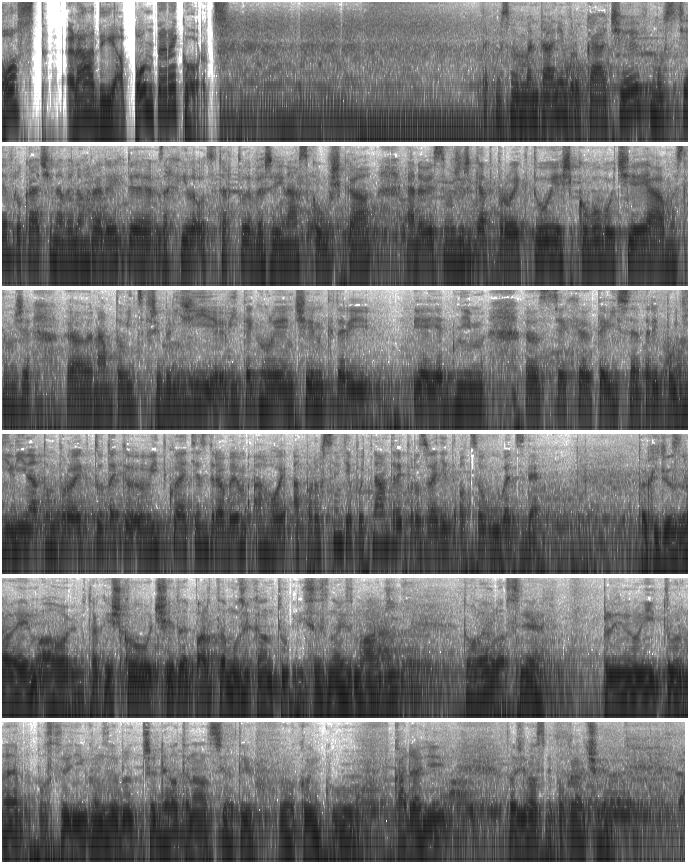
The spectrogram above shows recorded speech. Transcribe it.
Host Rádia Ponte Records. Tak my jsme momentálně v Rokáči, v Mostě, v Rokáči na Vinohradech, kde za chvíli odstartuje veřejná zkouška. Já nevím, jestli můžu říkat projektu Ješkovo oči, já myslím, že eh, nám to víc přiblíží Vítek Holienčin, který je jedním eh, z těch, který se tedy podílí na tom projektu. Tak Vítku, já tě zdravím, ahoj a prosím tě, pojď nám tedy prozradit, o co vůbec jde. Taky tě zdravím, ahoj. No, tak Ješkovo oči, to je parta muzikantů, který se znají z mládí. Tohle je vlastně plynulý turné, poslední koncert byl před 19 lety v rokovém klubu v Kadani, takže vlastně pokračujeme.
